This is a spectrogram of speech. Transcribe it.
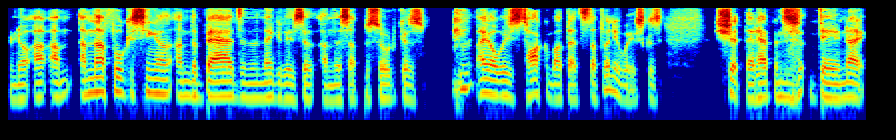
You know I, i'm i'm not focusing on, on the bads and the negatives on this episode because i always talk about that stuff anyways because shit that happens day and night.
